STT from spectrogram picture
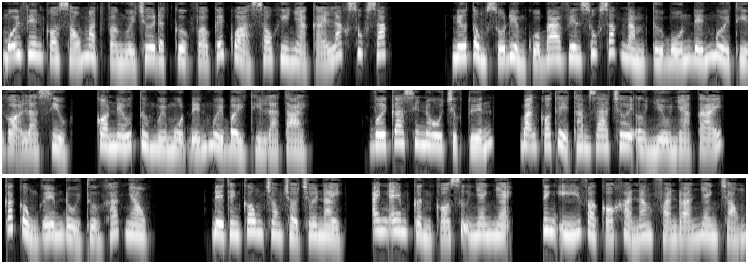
mỗi viên có 6 mặt và người chơi đặt cược vào kết quả sau khi nhà cái lắc xúc sắc. Nếu tổng số điểm của 3 viên xúc sắc nằm từ 4 đến 10 thì gọi là xỉu, còn nếu từ 11 đến 17 thì là tài. Với casino trực tuyến, bạn có thể tham gia chơi ở nhiều nhà cái, các cổng game đổi thưởng khác nhau. Để thành công trong trò chơi này, anh em cần có sự nhanh nhạy, tinh ý và có khả năng phán đoán nhanh chóng.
